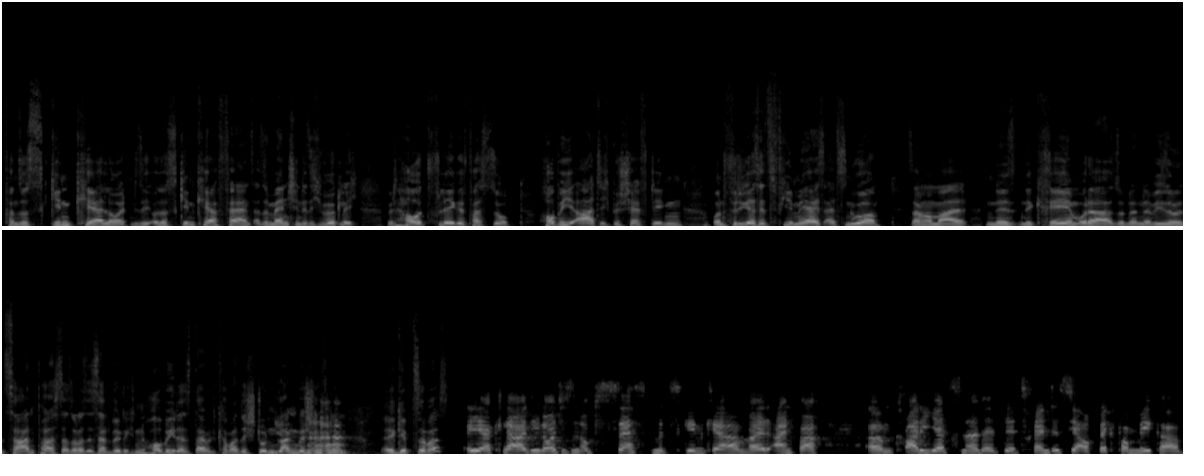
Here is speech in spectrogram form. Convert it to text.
von so Skincare-Leuten oder Skincare-Fans. Also Menschen, die sich wirklich mit Hautpflege fast so hobbyartig beschäftigen und für die das jetzt viel mehr ist als nur, sagen wir mal, eine, eine Creme oder so eine, wie so eine Zahnpasta, sondern es ist halt wirklich ein Hobby, das, damit kann man sich stundenlang beschäftigen. äh, es sowas? Ja, klar. Die Leute sind obsessed mit Skincare, weil einfach ähm, gerade jetzt, ne, der, der Trend ist ja auch weg vom Make-up,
